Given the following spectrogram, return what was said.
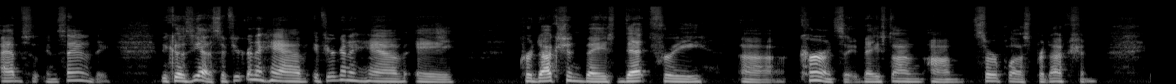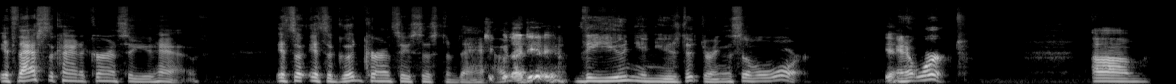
absolute insanity, because yes, if you're going to have if you're going to have a production based debt free uh, currency based on on surplus production, if that's the kind of currency you have, it's a it's a good currency system to have. It's a good idea, yeah. The Union used it during the Civil War, yeah, and it worked. Um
